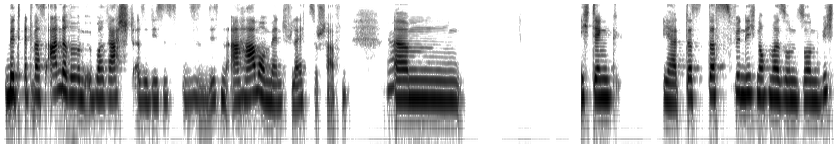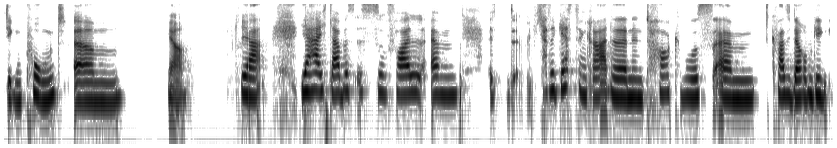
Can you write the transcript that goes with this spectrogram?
mit etwas anderem überrascht, also dieses, diesen Aha-Moment vielleicht zu schaffen. Ja. Ähm, ich denke, ja, das, das finde ich nochmal so, so einen wichtigen Punkt. Ähm, ja. Ja, ja, ich glaube, es ist so voll. Ähm, ich hatte gestern gerade einen Talk, wo es ähm, quasi darum ging,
